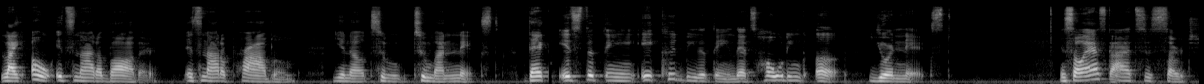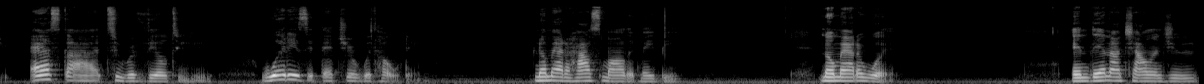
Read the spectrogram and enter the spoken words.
like, oh, it's not a bother. It's not a problem, you know, to to my next. That it's the thing, it could be the thing that's holding up your next. And so ask God to search you. Ask God to reveal to you what is it that you're withholding, no matter how small it may be, no matter what. And then I challenge you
